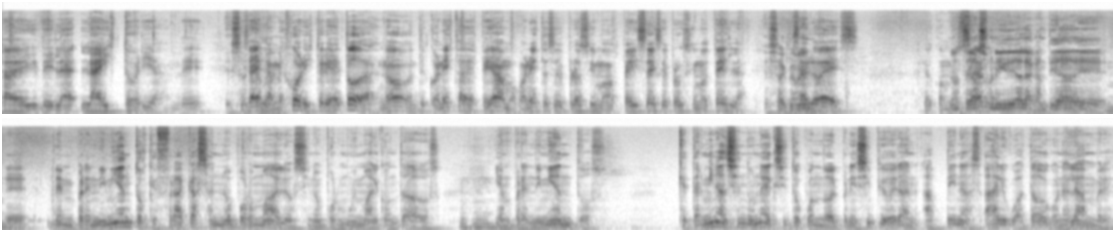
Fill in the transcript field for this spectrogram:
allá de, de la, la historia, de quizás es la mejor historia de todas, ¿no? De- con esta despegamos, con esto es el próximo SpaceX, el próximo Tesla. Exactamente. Quizás lo es. No te das una idea la cantidad de, de- de emprendimientos que fracasan no por malos, sino por muy mal contados. Y emprendimientos que terminan siendo un éxito cuando al principio eran apenas algo atado con alambre,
